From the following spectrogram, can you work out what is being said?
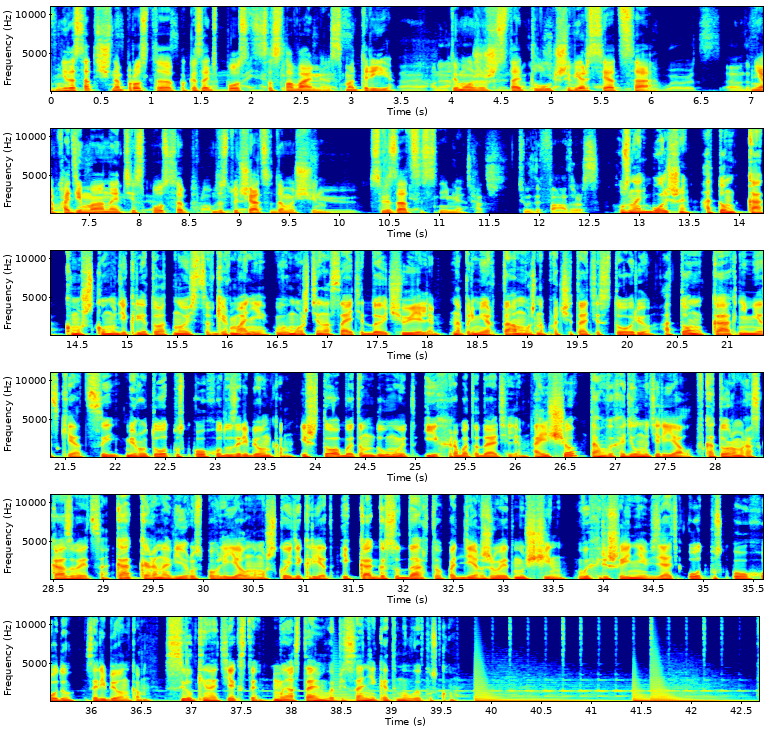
Недостаточно просто показать пост со словами «Смотри, ты можешь стать лучшей версией отца». Необходимо найти способ достучаться до мужчин, связаться с ними. Узнать больше о том, как к мужскому декрету относятся в Германии, вы можете на сайте Deutsche Welle. Например, там можно прочитать историю о том, как немецкие отцы берут отпуск по уходу за ребенком и что об этом думают их работодатели. А еще там выходил материал, в котором рассказывается, как коронавирус повлиял на мужской декрет и как государство поддерживает мужчин в их решении взять отпуск по уходу за ребенком. Ссылки на тексты мы оставим в описании к этому выпуску.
